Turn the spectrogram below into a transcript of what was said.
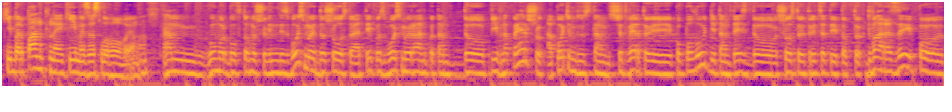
Кіберпанк, на який ми заслуговуємо. Там гумор був в тому, що він не з 8 до 6, а типу з 8 ранку там до пів на першу, а потім там з 4 пополудні, там десь до 6.30. Тобто два рази по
